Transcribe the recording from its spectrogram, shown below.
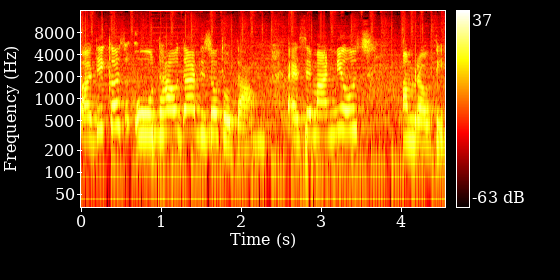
अधिकच उठावदार दिसत होता. S M R news Amravati.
